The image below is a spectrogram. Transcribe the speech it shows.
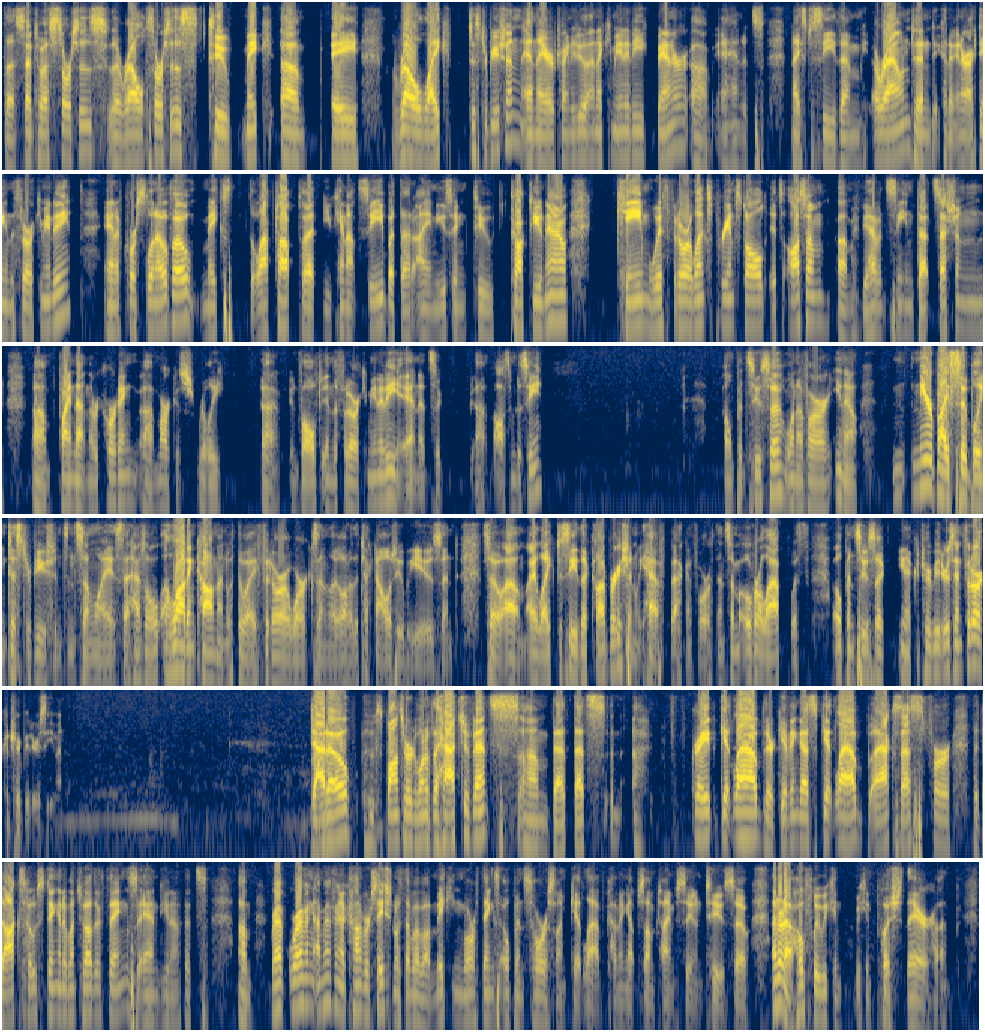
the CentOS sources, the RHEL sources, to make um, a RHEL-like distribution, and they're trying to do it in a community manner. Uh, and it's nice to see them around and kind of interacting in the Fedora community. And of course, Lenovo makes the laptop that you cannot see, but that I am using to talk to you now came with Fedora Linux pre-installed. It's awesome. Um, if you haven't seen that session, um, find that in the recording. Uh, Mark is really uh, involved in the Fedora community, and it's a, uh, awesome to see. OpenSUSE, one of our, you know, nearby sibling distributions in some ways that has a, a, lot in common with the way Fedora works and a lot of the technology we use. And so um, I like to see the collaboration we have back and forth and some overlap with OpenSUSE you know, contributors and Fedora contributors even. Datto, who sponsored one of the Hatch events, um, that that's uh, great. GitLab, they're giving us GitLab access for the docs hosting and a bunch of other things. And you know, that's um, we're, we're having I'm having a conversation with them about making more things open source on GitLab coming up sometime soon too. So I don't know. Hopefully we can we can push there. Uh,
